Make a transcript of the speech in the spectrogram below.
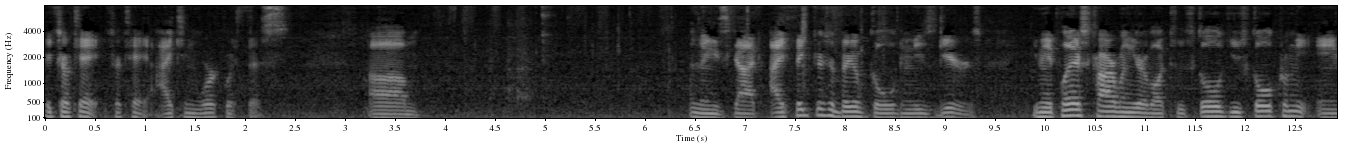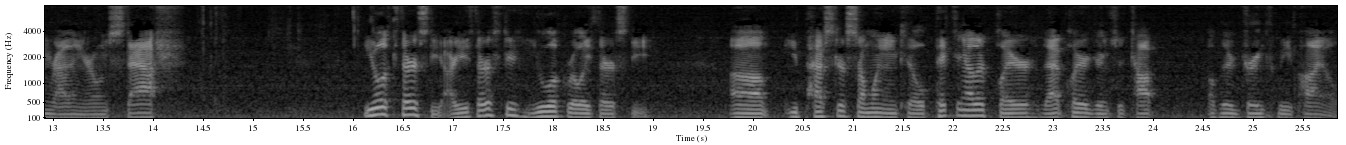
It's okay. It's okay. I can work with this. Um, and then he's got, I think there's a bit of gold in these gears. You may play this card when you're about to use gold. Use gold from the inn rather than your own stash. You look thirsty. Are you thirsty? You look really thirsty. Um, you pester someone until pick another player. That player drinks the top of their drink me pile.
